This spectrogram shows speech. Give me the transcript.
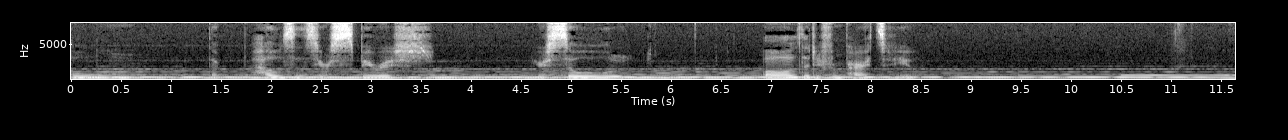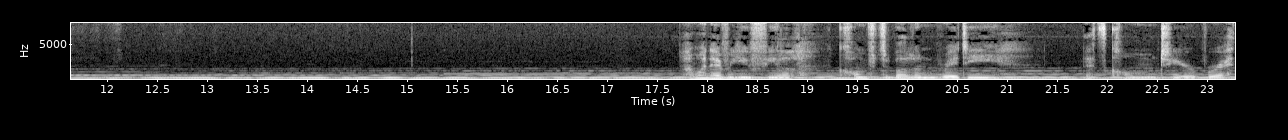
home that houses your spirit your soul, all the different parts of you. Whenever you feel comfortable and ready, let's come to your breath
